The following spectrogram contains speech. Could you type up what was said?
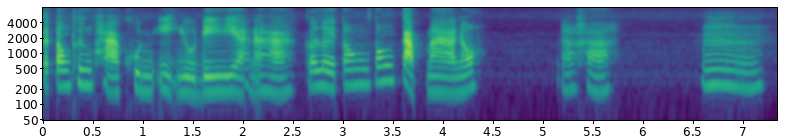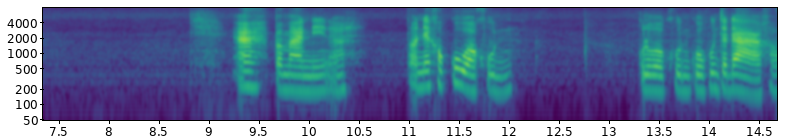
ก็ต้องพึ่งพาคุณอีกอยู่ดีอะนะคะ ก็เลยต้องต้องกลับมาเนาะนะคะ อืมอะประมาณนี้นะ ตอนนี้เขากลัวคุณ กลัวคุณกลัวคุณจะด่าเขา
